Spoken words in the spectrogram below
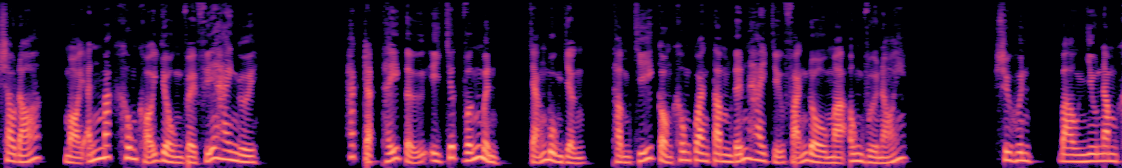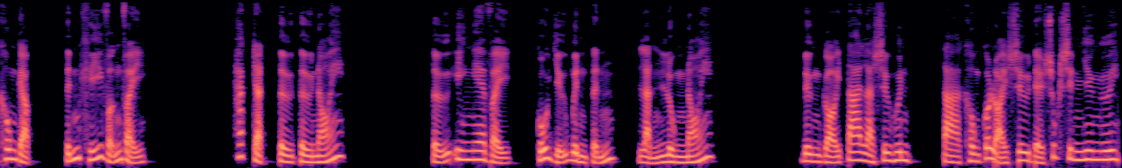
Sau đó, mọi ánh mắt không khỏi dồn về phía hai người. Hắc Trạch thấy tử y chất vấn mình, chẳng buồn giận, thậm chí còn không quan tâm đến hai chữ phản đồ mà ông vừa nói. Sư huynh, bao nhiêu năm không gặp, tính khí vẫn vậy. Hắc Trạch từ từ nói. Tử y nghe vậy, cố giữ bình tĩnh, lạnh lùng nói. Đừng gọi ta là sư huynh, ta không có loại sư đệ xuất sinh như ngươi.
